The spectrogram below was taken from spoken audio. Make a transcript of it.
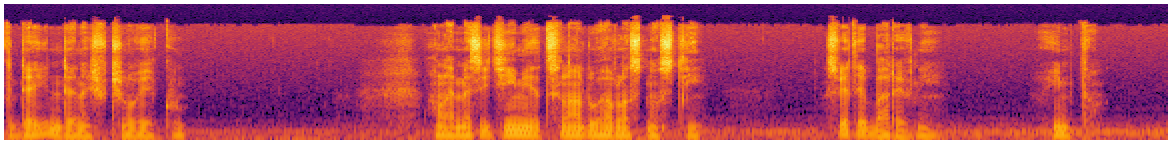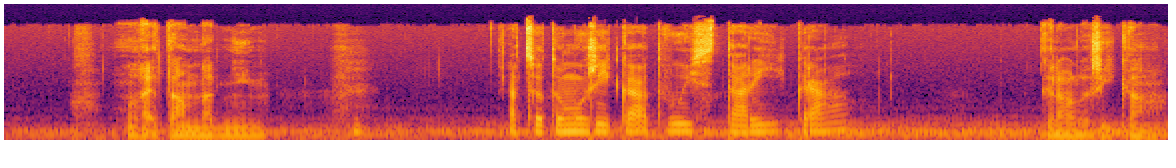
Kde jinde než v člověku? Ale mezi tím je celá duha vlastností. Svět je barevný. Vím to. Létám nad ním. A co tomu říká tvůj starý král? Král říká.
